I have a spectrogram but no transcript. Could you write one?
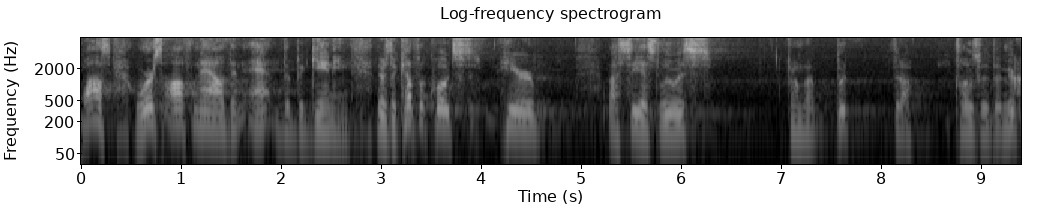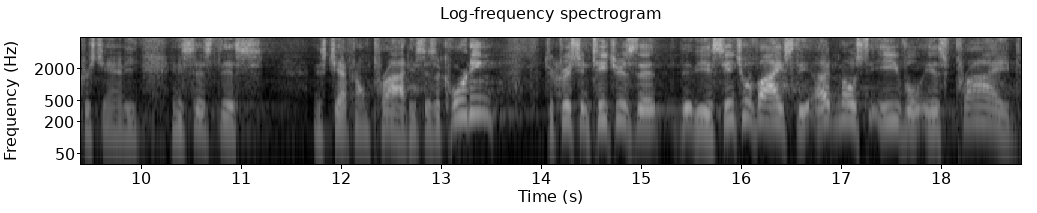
whilst worse off now than at the beginning. There's a couple of quotes here by C.S. Lewis from a book that I'll close with, but Mere Christianity. And he says this in this chapter on pride. He says, according to Christian teachers that the, the essential vice, the utmost evil is pride.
